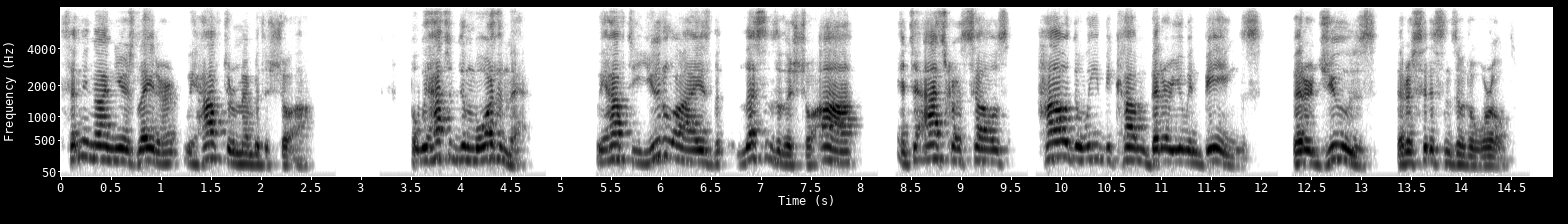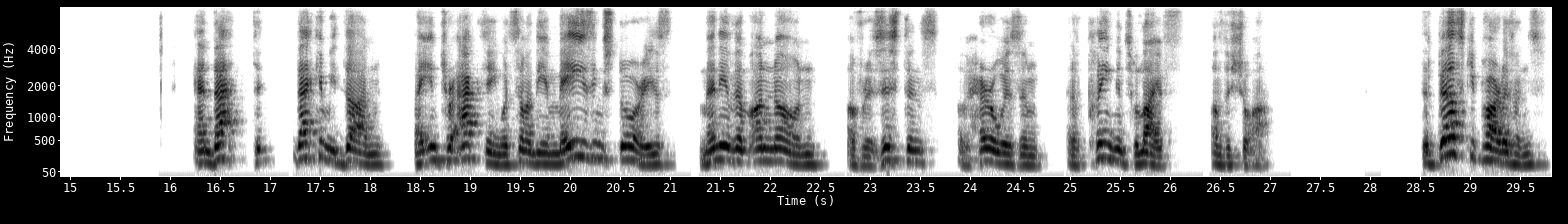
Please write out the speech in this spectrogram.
79 years later, we have to remember the Shoah. But we have to do more than that. We have to utilize the lessons of the Shoah and to ask ourselves, how do we become better human beings, better Jews, better citizens of the world? And that, that can be done by interacting with some of the amazing stories, many of them unknown, of resistance, of heroism, and of clinging to life of the Shoah. The Bielski partisans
